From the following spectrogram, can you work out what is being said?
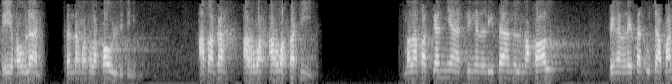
Fi qaulan tentang masalah kaul di sini. Apakah arwah-arwah tadi melafatkannya dengan lisanul maqal dengan lisan ucapan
